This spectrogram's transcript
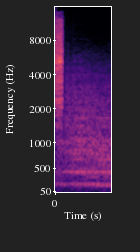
you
